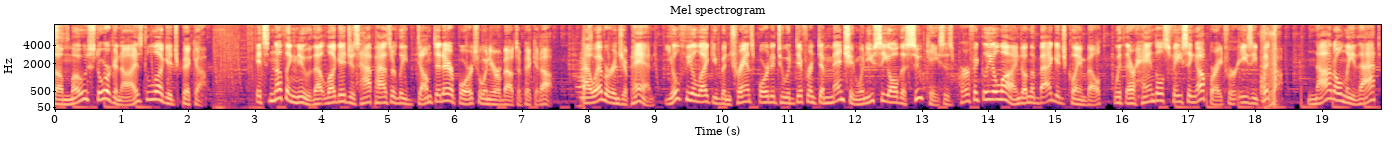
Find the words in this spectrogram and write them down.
The most organized luggage pickup. It's nothing new that luggage is haphazardly dumped at airports when you're about to pick it up. However, in Japan, you'll feel like you've been transported to a different dimension when you see all the suitcases perfectly aligned on the baggage claim belt with their handles facing upright for easy pickup. Not only that,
